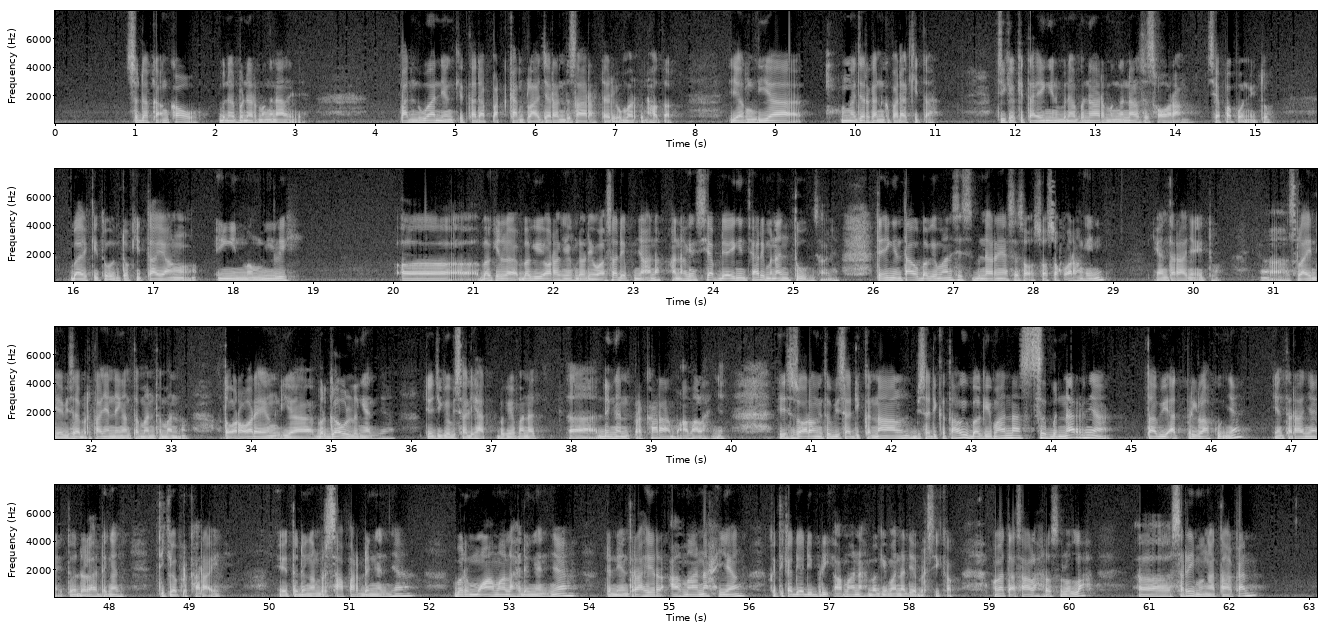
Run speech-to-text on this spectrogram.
sudahkah engkau benar-benar mengenalnya. Panduan yang kita dapatkan pelajaran besar dari Umar bin Khattab yang dia mengajarkan kepada kita. Jika kita ingin benar-benar mengenal seseorang, siapa pun itu, baik itu untuk kita yang ingin memilih uh, bagi bagi orang yang sudah dewasa dia punya anak anaknya siap dia ingin cari menantu misalnya dia ingin tahu bagaimana sih sebenarnya sosok, sosok orang ini di antaranya itu uh, selain dia bisa bertanya dengan teman-teman atau orang-orang yang dia bergaul dengannya dia juga bisa lihat bagaimana uh, dengan perkara muamalahnya jadi seseorang itu bisa dikenal bisa diketahui bagaimana sebenarnya tabiat perilakunya di antaranya itu adalah dengan tiga perkara ini yaitu dengan bersapar dengannya, bermuamalah dengannya, dan yang terakhir amanah yang ketika dia diberi amanah bagaimana dia bersikap. Maka tak salah Rasulullah uh, sering mengatakan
